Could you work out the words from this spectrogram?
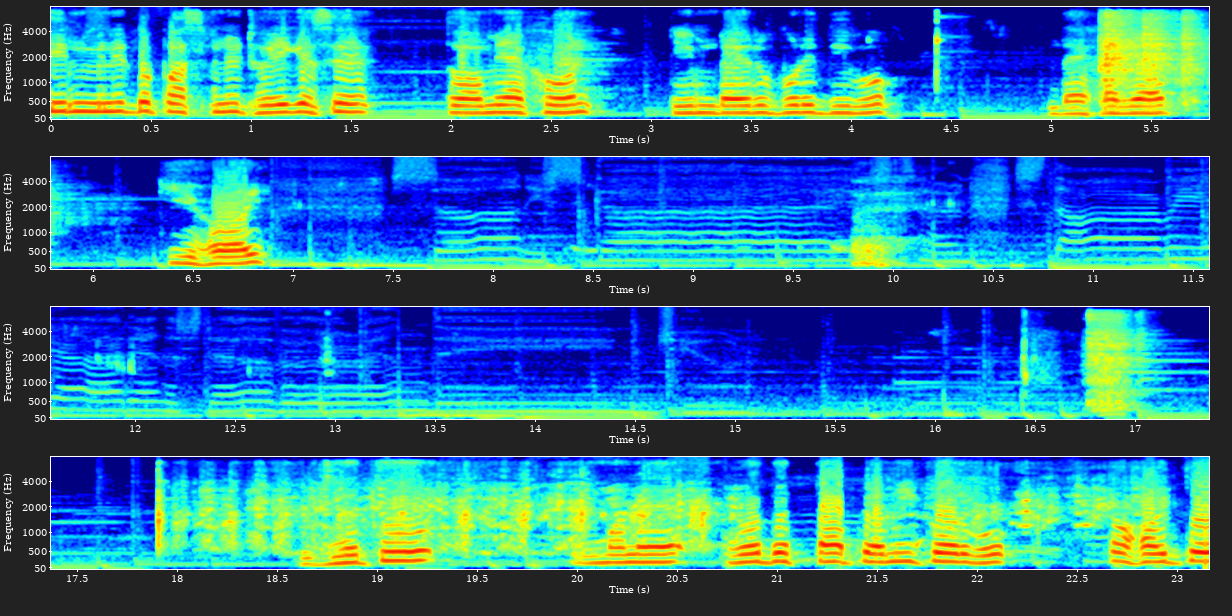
তিন মিনিট বা পাঁচ মিনিট হয়ে গেছে, তো আমি এখন ডিমটা এর উপরে দিব। দেখা যাক কি হয়। যেহেতু মানে রোদের তাপে আমি করব, তো হয়তো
